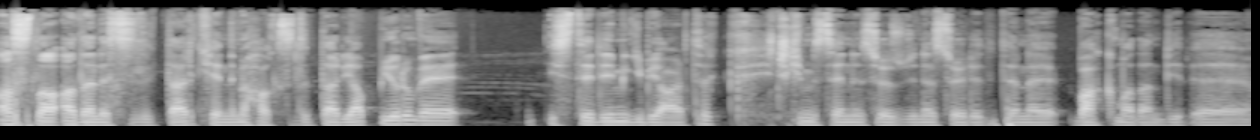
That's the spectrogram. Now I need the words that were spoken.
asla adaletsizlikler kendime haksızlıklar yapmıyorum ve istediğim gibi artık hiç kimsenin sözlüğüne söylediklerine bakmadan e,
